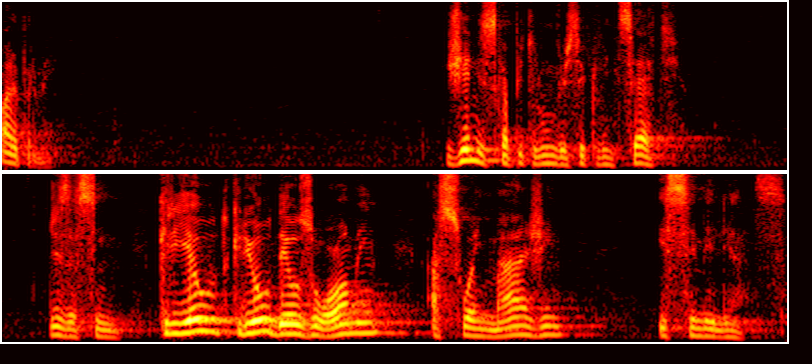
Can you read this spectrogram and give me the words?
Olha para mim. Gênesis capítulo 1, versículo 27. Diz assim: Criou, criou Deus o homem à sua imagem e semelhança.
